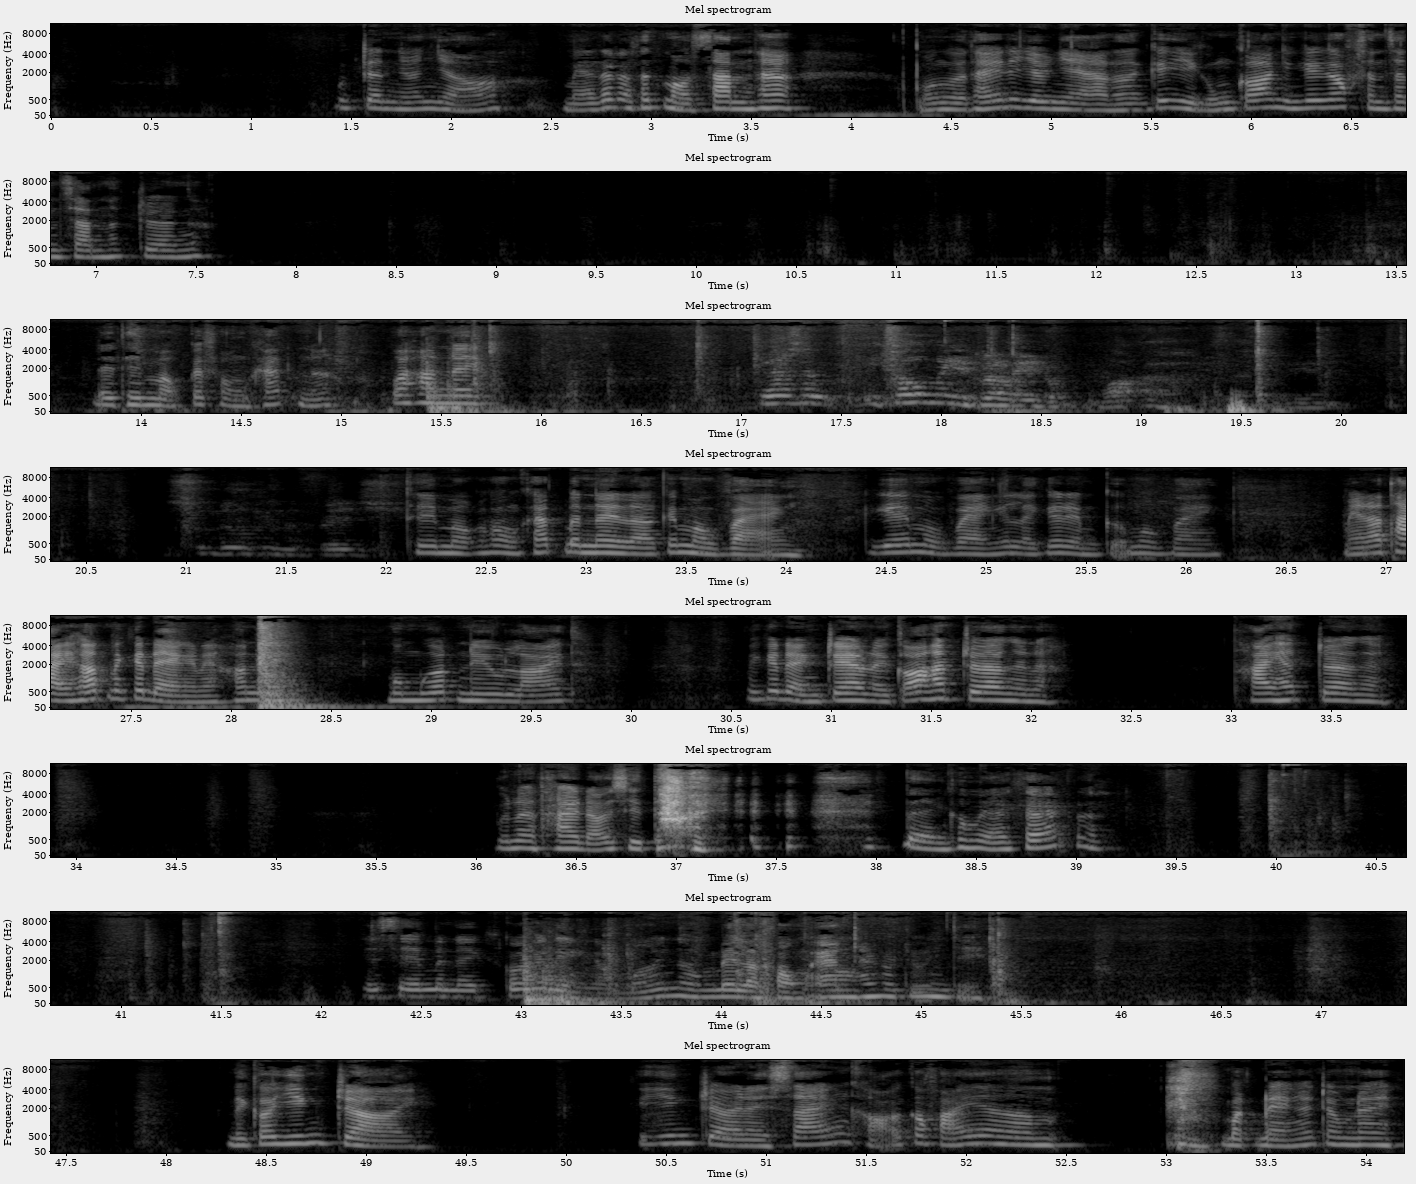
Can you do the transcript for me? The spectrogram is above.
Bức tranh nhỏ nhỏ. Mẹ rất là thích màu xanh ha. Mọi người thấy đi vô nhà là cái gì cũng có những cái góc xanh xanh xanh hết trơn á. Đây thêm một cái phòng khách nữa. Quá wow, honey thêm một cái phòng khách. Bên đây là cái màu vàng. Cái ghế màu vàng với lại cái rèm cửa màu vàng mẹ đã thay hết mấy cái đèn này nè đi. Mum got new light. Mấy cái đèn treo này có hết trơn rồi nè. Thay hết trơn rồi. Bữa nay thay đổi xì tài đèn của mẹ khác rồi. Để xem bên đây có cái đèn nào mới không? Đây là phòng ăn hả cô chú anh chị? Đây có giếng trời. Cái giếng trời này sáng khỏi có phải uh, bật đèn ở trong đây.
